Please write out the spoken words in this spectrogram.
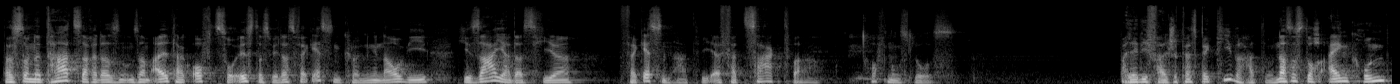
Das ist doch eine Tatsache, dass es in unserem Alltag oft so ist, dass wir das vergessen können. Genau wie Jesaja das hier vergessen hat, wie er verzagt war, hoffnungslos, weil er die falsche Perspektive hatte. Und das ist doch ein Grund,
